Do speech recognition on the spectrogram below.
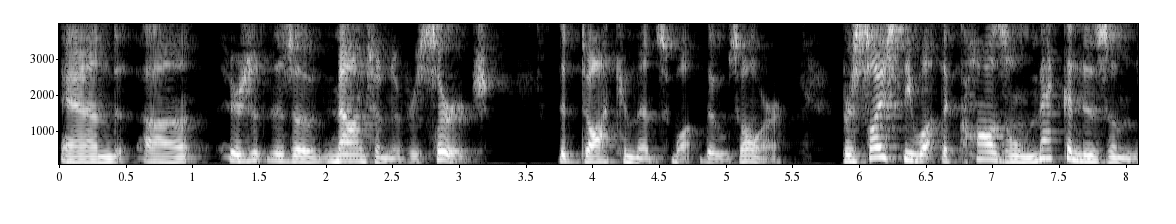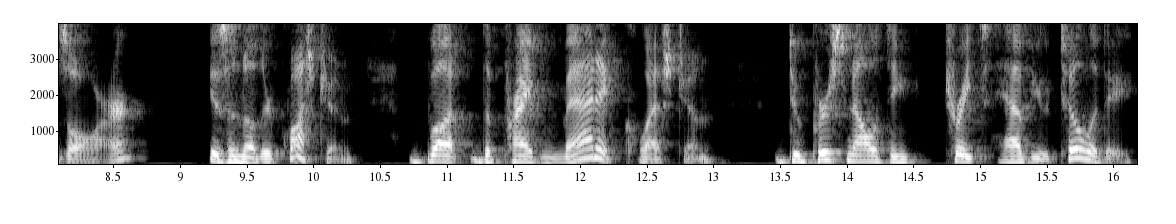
And uh, there's, there's a mountain of research that documents what those are. Precisely what the causal mechanisms are is another question. But the pragmatic question do personality traits have utility?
